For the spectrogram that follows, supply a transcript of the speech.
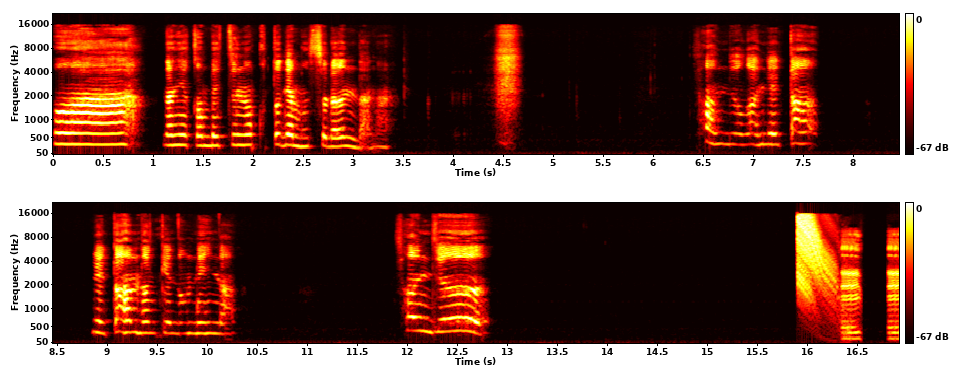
うわー。何か別のことでもするんだな。サンズが寝た。寝たんだけどみんな。サンジュう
